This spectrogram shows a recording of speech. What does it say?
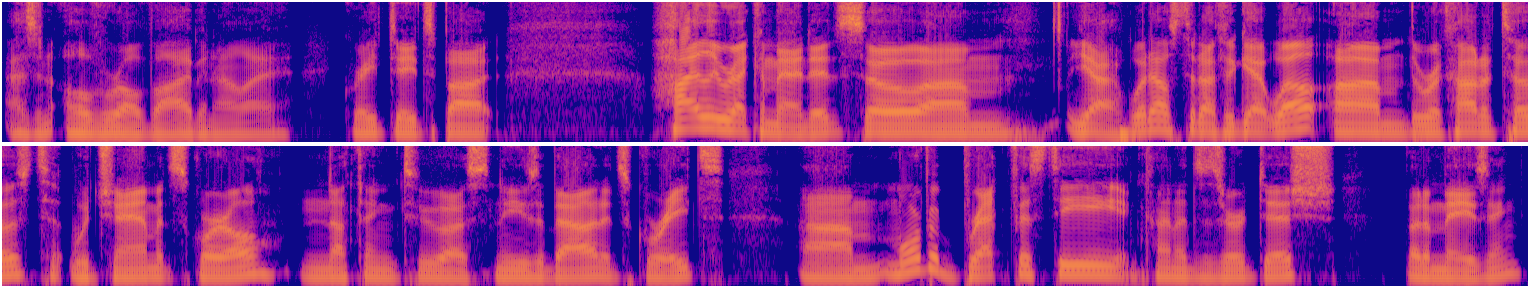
as an overall vibe in la great date spot highly recommended. So, um, yeah, what else did I forget? Well, um, the ricotta toast with jam at Sqirl, nothing to uh, sneeze about. It's great. Um, more of a breakfasty kind of dessert dish, but amazing.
